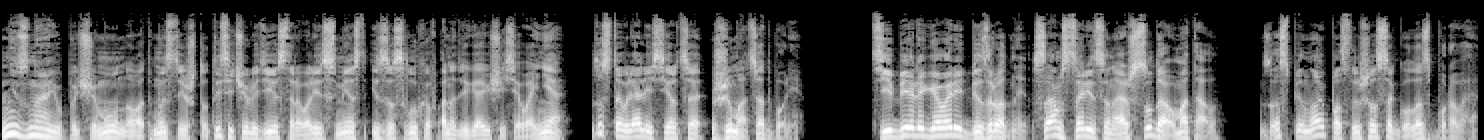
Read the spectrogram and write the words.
Не знаю почему, но от мысли, что тысячи людей сорвались с мест из-за слухов о надвигающейся войне, заставляли сердце сжиматься от боли. «Тебе ли говорить, безродный? Сам с Царицына аж сюда умотал!» За спиной послышался голос Бурова.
